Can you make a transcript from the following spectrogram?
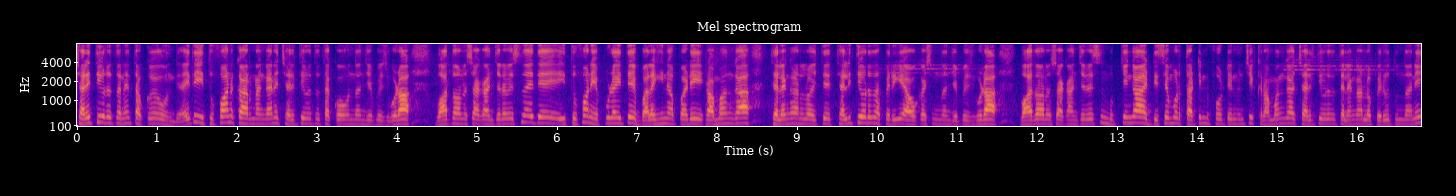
చలి తీవ్రత అనేది తక్కువగా ఉంది. అయితే ఈ తుఫాను కారణంగానే చలి తీవ్రత తక్కువ ఉందని చెప్పేసి కూడా వాతావరణ శాఖ అంచనా వేస్తుంది అయితే ఈ తుఫాన్ ఎప్పుడైతే బలహీనపడి క్రమంగా తెలంగాణలో అయితే చలి తీవ్రత పెరిగే అవకాశం ఉందని చెప్పేసి కూడా వాతావరణ శాఖ అంచనా వేస్తుంది ముఖ్యంగా డిసెంబర్ థర్టీన్ ఫోర్టీన్ నుంచి క్రమంగా చలి తీవ్రత తెలంగాణలో పెరుగుతుందని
